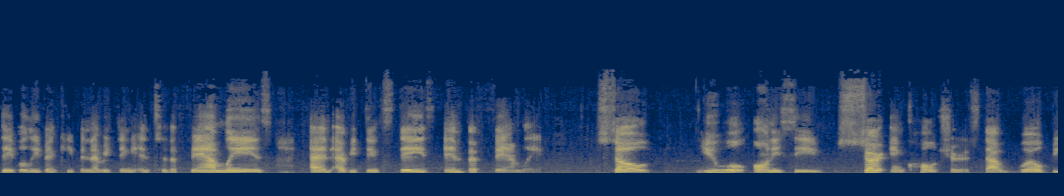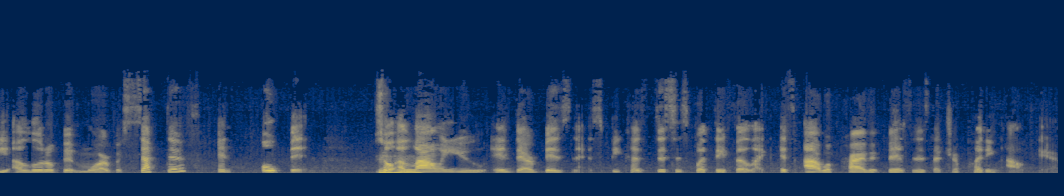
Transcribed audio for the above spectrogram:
They believe in keeping everything into the families and everything stays in the family. So you will only see certain cultures that will be a little bit more receptive and open to Mhm. allowing you in their business because this is what they feel like. It's our private business that you're putting out there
